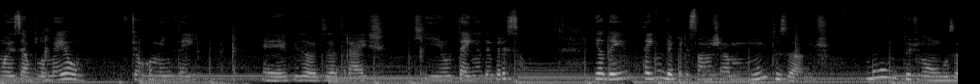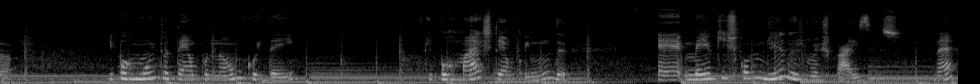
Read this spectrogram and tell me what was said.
um exemplo meu que eu comentei é, episódios atrás que eu tenho depressão. E eu tenho depressão já há muitos anos, muitos longos anos. E por muito tempo não me cuidei. E por mais tempo ainda, é, meio que escondido dos meus pais isso, né?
